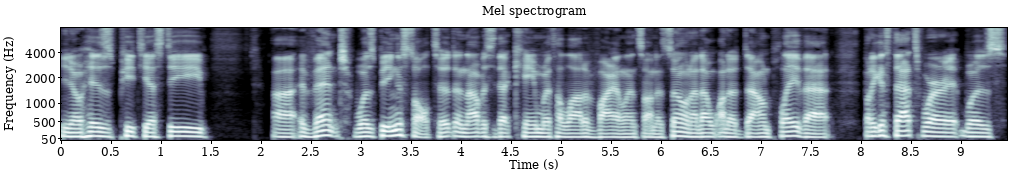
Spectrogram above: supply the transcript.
You know, his PTSD uh, event was being assaulted, and obviously that came with a lot of violence on its own. I don't want to downplay that, but I guess that's where it was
